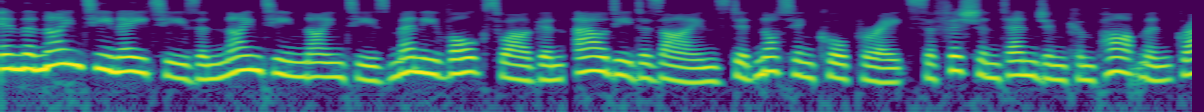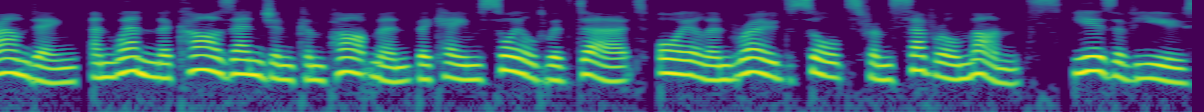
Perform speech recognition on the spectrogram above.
In the 1980s and 1990s many Volkswagen, Audi designs did not incorporate sufficient engine compartment grounding, and when the car's engine compartment became soiled with dirt, oil and road salts from several months, years of use,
